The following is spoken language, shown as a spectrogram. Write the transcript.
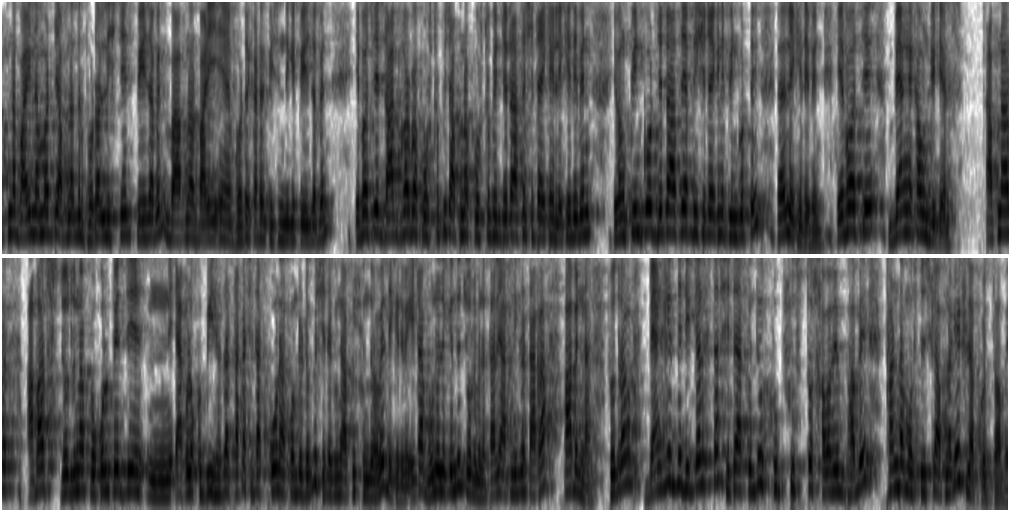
আপনার বাড়ির নাম্বারটি আপনাদের ভোটার লিস্টের পেয়ে যাবেন বা আপনার বাড়ি ভোটার কার্ডের পিছন দিকে পেয়ে যাবেন। এবার হচ্ছে ডাকঘর বা পোস্ট অফিস আপনার পোস্ট অফিস যেটা আছে সেটা এখানে লিখে দেবেন এবং পিনকোড যেটা আছে, আপনি সেটা এখানে পিনকোডটি লিখে দেবেন। এরপর হচ্ছে ব্যাঙ্ক অ্যাকাউন্ট ডিটেলস আপনার আবাস যোজনা প্রকল্পের যে এক লক্ষ বিশ হাজার টাকা সেটা কোন অ্যাকাউন্টে ঢুকবে সেটা কিন্তু আপনি সুন্দরভাবে দেখে দেবেন এটা ভুল হলে কিন্তু চলবে না, তাহলে আপনি কিন্তু টাকা পাবেন না। সুতরাং ব্যাংকের যে ডিটেলসটা সেটা কিন্তু খুব সুস্থ স্বাভাবিকভাবে ঠান্ডা মস্তিষ্কে আপনাকে ফিল করতে হবে।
